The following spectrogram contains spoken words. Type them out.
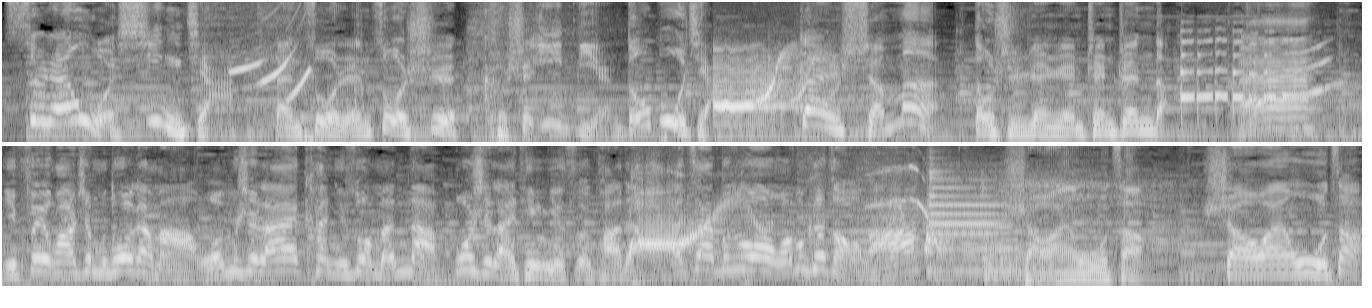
虽然我姓贾，但做人做事可是一点都不假，干什么都是认认真真的。哎哎，你废话这么多干嘛？我们是来看你做门的，不是来听你自夸的。再不做，我们可走了。稍安勿躁，稍安勿躁，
